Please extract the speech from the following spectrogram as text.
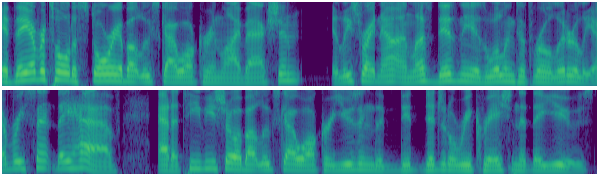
if they ever told a story about Luke Skywalker in live action, at least right now, unless Disney is willing to throw literally every cent they have at a TV show about Luke Skywalker using the di- digital recreation that they used,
